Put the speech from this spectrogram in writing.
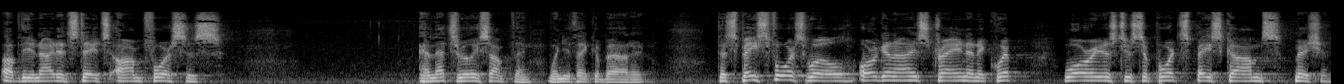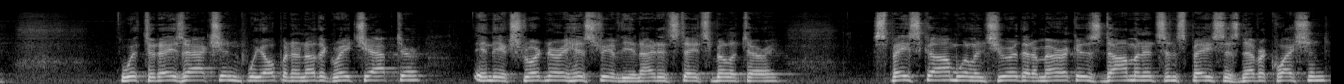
of the United States Armed Forces. And that's really something when you think about it. The Space Force will organize, train, and equip warriors to support Spacecom's mission. With today's action, we open another great chapter in the extraordinary history of the United States military. Spacecom will ensure that America's dominance in space is never questioned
